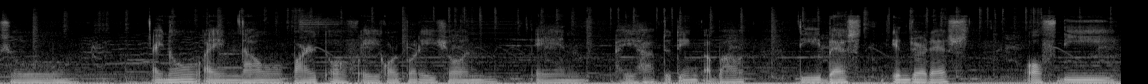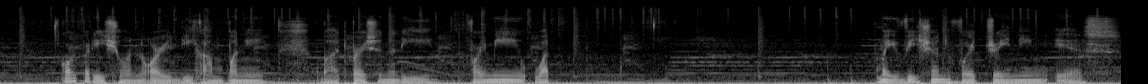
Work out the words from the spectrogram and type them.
So, I know I am now part of a corporation and I have to think about the best interest of the corporation or the company. But personally for me what my vision for training is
